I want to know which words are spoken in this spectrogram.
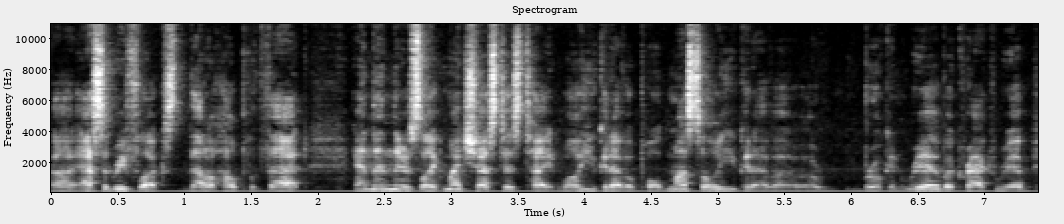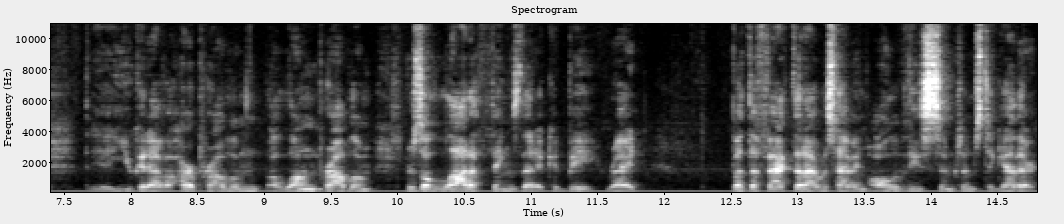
uh, acid reflux. That'll help with that. And then there's like, my chest is tight. Well, you could have a pulled muscle, you could have a, a broken rib, a cracked rib, you could have a heart problem, a lung problem. There's a lot of things that it could be, right? But the fact that I was having all of these symptoms together,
